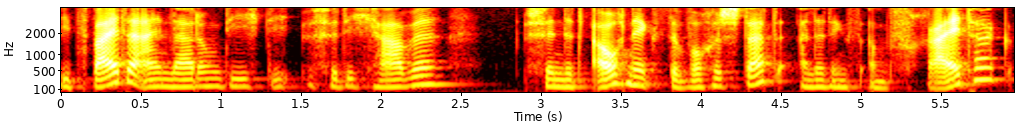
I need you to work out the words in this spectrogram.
Die zweite Einladung, die ich für dich habe, findet auch nächste Woche statt, allerdings am Freitag,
